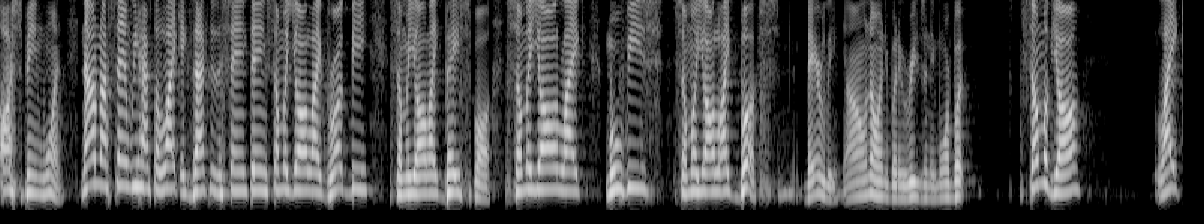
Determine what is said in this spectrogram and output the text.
us being one. Now, I'm not saying we have to like exactly the same thing. Some of y'all like rugby, some of y'all like baseball, some of y'all like movies, some of y'all like books. Barely. I don't know anybody who reads anymore, but some of y'all like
